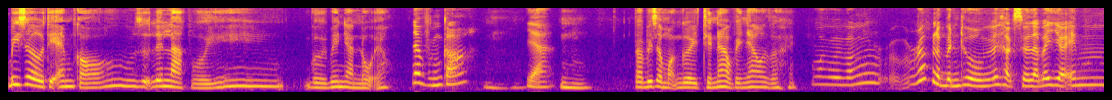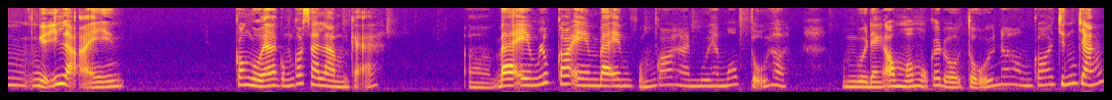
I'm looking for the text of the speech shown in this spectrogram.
bây giờ thì em có giữ liên lạc với với bên nhà nội không? Nó vẫn có. Ừ. dạ. Ừ. Và bây giờ mọi người thế nào với nhau rồi? Mọi người vẫn rất là bình thường. Thật sự là bây giờ em nghĩ lại con người ai cũng có sai lầm cả. Ờ, ba em lúc có em ba em cũng có 20 21 tuổi thôi. Một người đàn ông ở một cái độ tuổi nó không có chín chắn.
